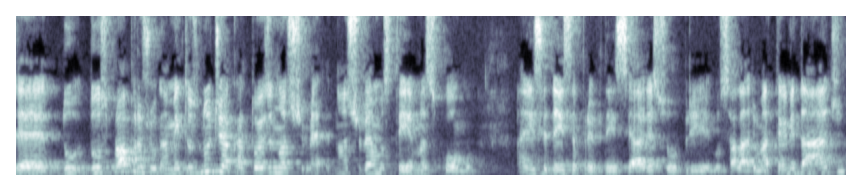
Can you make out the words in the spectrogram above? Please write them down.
é, do, dos próprios julgamentos, no dia 14 nós, tive, nós tivemos temas como a incidência previdenciária sobre o salário maternidade,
